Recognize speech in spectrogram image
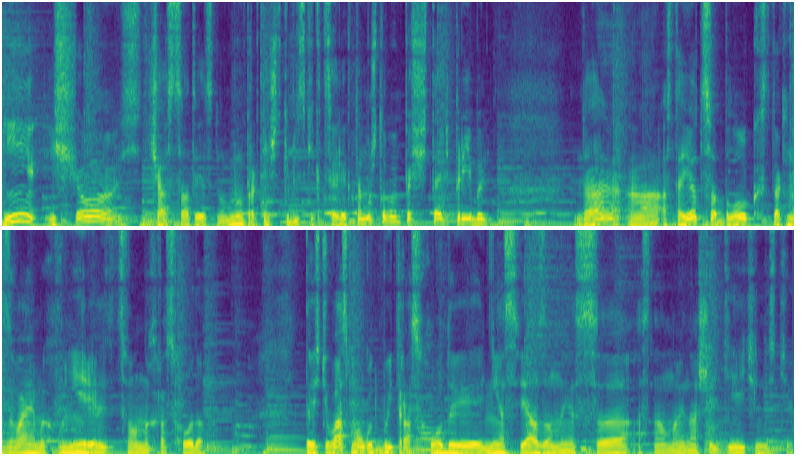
И еще сейчас, соответственно, мы практически близки к цели, к тому, чтобы посчитать прибыль. Да, а, остается блок так называемых внереализационных расходов. То есть у вас могут быть расходы, не связанные с основной нашей деятельностью.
